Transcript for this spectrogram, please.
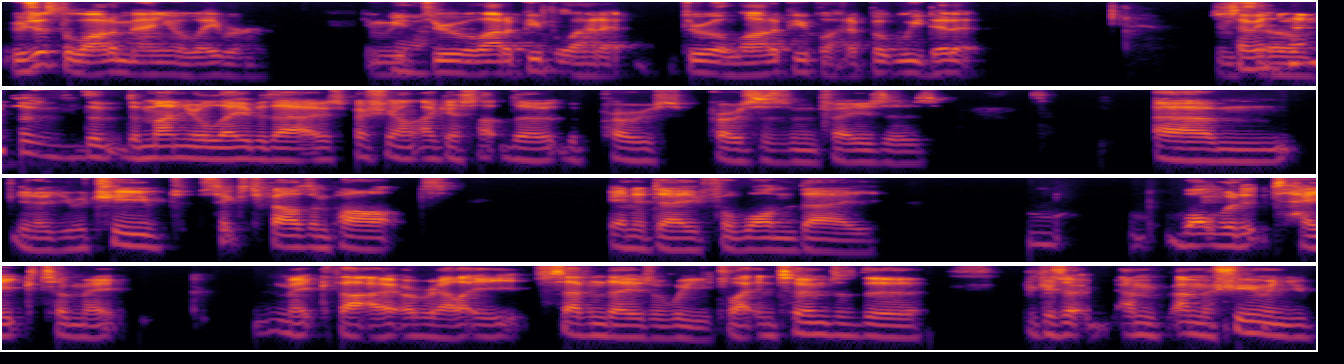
it was just a lot of manual labor and we yeah. threw a lot of people at it threw a lot of people at it but we did it so, so, in terms of the, the manual labor there, especially on I guess at the the pros, processes and phases, um, you know, you achieved sixty thousand parts in a day for one day. What would it take to make make that a reality seven days a week? Like in terms of the because I'm I'm assuming you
